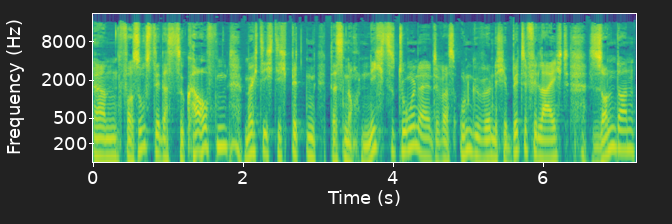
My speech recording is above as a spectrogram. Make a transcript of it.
ähm, versuchst dir das zu kaufen, möchte ich dich bitten, das noch nicht zu tun, eine etwas ungewöhnliche Bitte vielleicht, sondern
